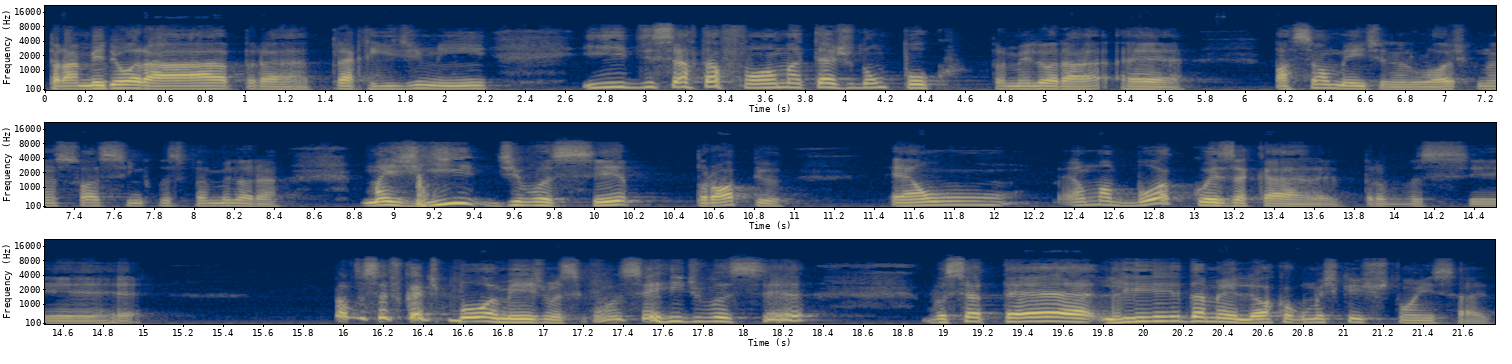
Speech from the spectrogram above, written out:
para melhorar, para rir de mim. E, de certa forma, até ajudou um pouco para melhorar, é, parcialmente, né? Lógico, não é só assim que você vai melhorar. Mas rir de você próprio é, um, é uma boa coisa, cara, para você para você ficar de boa mesmo. Assim, quando você ri de você, você até lida melhor com algumas questões, sabe?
